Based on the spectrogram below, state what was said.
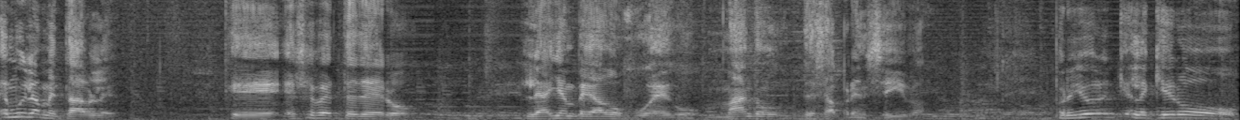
es muy lamentable que ese vertedero le hayan pegado fuego, mano desaprensiva. Pero yo le quiero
